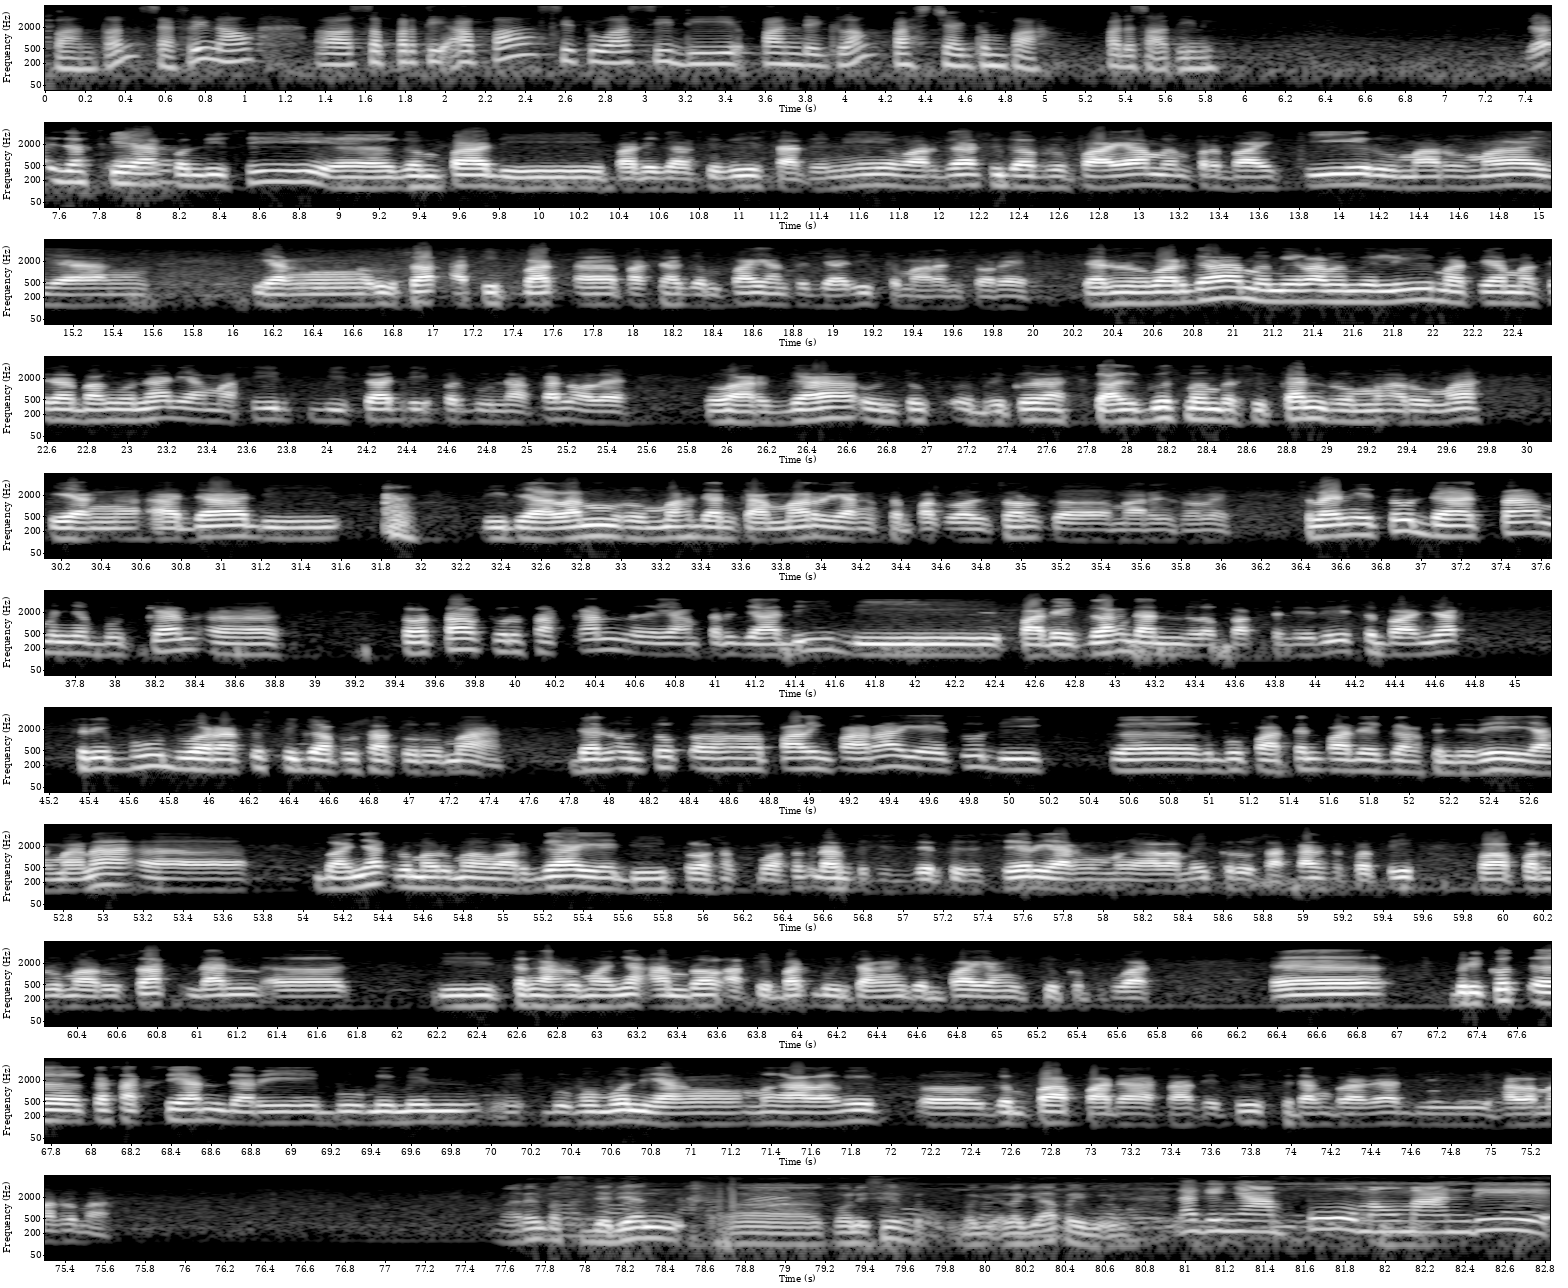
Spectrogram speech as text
Banten, Sefrinal, uh, seperti apa situasi di Pandeglang pasca gempa pada saat ini? Ya, Zaskia, kondisi eh, gempa di Pandeglang sendiri saat ini warga sudah berupaya memperbaiki rumah-rumah yang yang rusak akibat uh, pasca gempa yang terjadi kemarin sore. Dan warga memilah memilih material-material bangunan yang masih bisa dipergunakan oleh warga untuk berikut sekaligus membersihkan rumah-rumah yang ada di di dalam rumah dan kamar yang sempat longsor kemarin sore. Selain itu data menyebutkan uh, total kerusakan yang terjadi di Padeglang dan Lebak sendiri sebanyak 1.231 rumah. Dan untuk uh, paling parah yaitu di Kabupaten Pandeglang sendiri yang mana uh, banyak rumah-rumah warga ya di pelosok-pelosok dan pesisir-pesisir yang mengalami kerusakan seperti papan rumah rusak dan uh, di tengah rumahnya ambrol akibat guncangan gempa yang cukup kuat. Uh, berikut uh, kesaksian dari Bu Mimin, Bu Mumun yang mengalami uh, gempa pada saat itu sedang berada di halaman rumah. Kemarin pas kejadian uh, kondisi bagi, lagi apa ibu? Lagi nyapu, mau mandi,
